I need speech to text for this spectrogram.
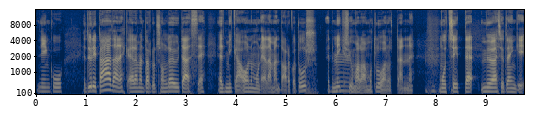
niin kuin, että ylipäätään ehkä elämän tarkoitus on löytää se, että mikä on mun elämän tarkoitus, että miksi Mm. Jumala on mut luonut tänne. Mutta sitten myös jotenkin,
